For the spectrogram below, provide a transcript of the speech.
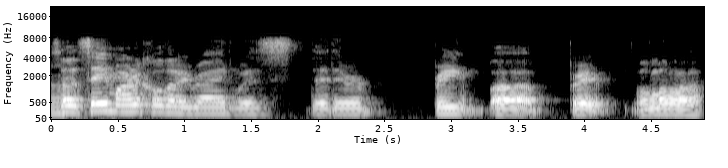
So the same article that I read was that they were bring, uh, break, blah, blah, blah,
